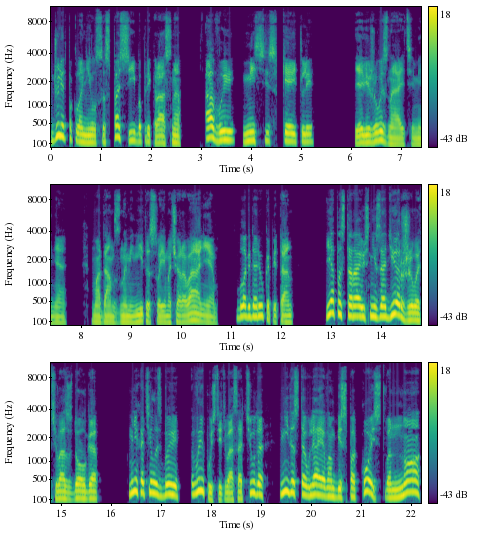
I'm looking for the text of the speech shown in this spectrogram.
Джилет поклонился. «Спасибо, прекрасно. А вы, миссис Кейтли?» Я вижу, вы знаете меня. Мадам знаменита своим очарованием. Благодарю, капитан. Я постараюсь не задерживать вас долго. Мне хотелось бы выпустить вас отсюда, не доставляя вам беспокойства, но...»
